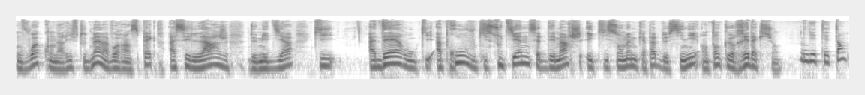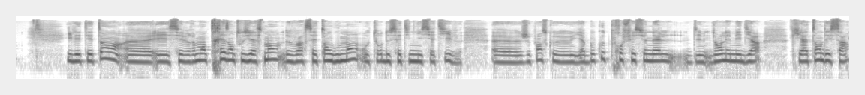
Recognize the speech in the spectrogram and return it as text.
On voit qu'on arrive tout de même à avoir un spectre assez large de médias qui adhèrent ou qui approuvent ou qui soutiennent cette démarche et qui sont même capables de signer en tant que rédaction. Il était temps il était temps euh, et c'est vraiment très enthousiasmant de voir cet engouement autour de cette initiative. Euh, je pense qu'il y a beaucoup de professionnels dans les médias qui attendaient ça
